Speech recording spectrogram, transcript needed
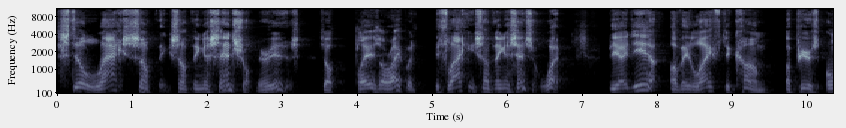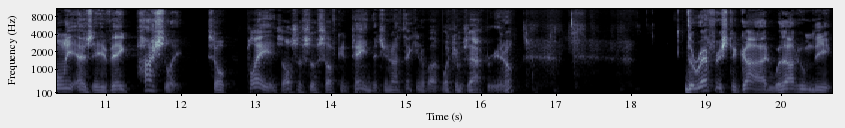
still lacks something, something essential. There it is. So play is all right, but it's lacking something essential. What? The idea of a life to come appears only as a vague postulate. So play is also so self contained that you're not thinking about what comes after, you know? The reference to God, without whom the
